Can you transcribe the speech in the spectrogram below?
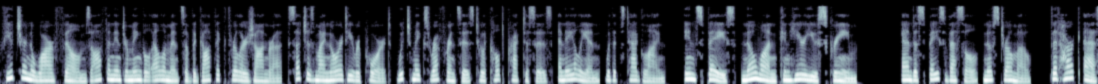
Future noir films often intermingle elements of the gothic thriller genre, such as Minority Report, which makes references to occult practices, and Alien, with its tagline, In Space, No One Can Hear You Scream, and a space vessel, Nostromo, that hark s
